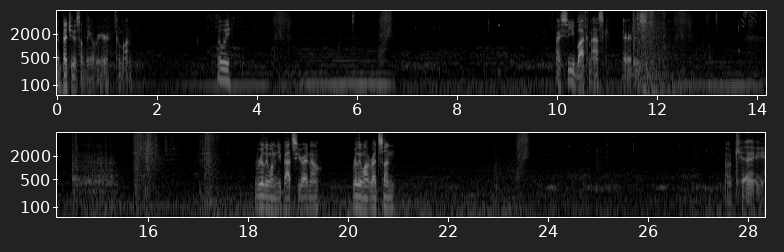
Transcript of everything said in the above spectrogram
I bet you there's something over here. Come on. Really? I see you, Black Mask. There it is. Really want a new Batsuit right now. Really want Red Sun. Okay.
